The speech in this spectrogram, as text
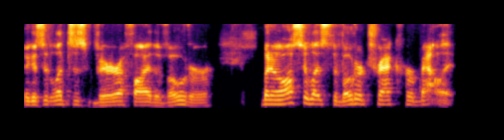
because it lets us verify the voter, but it also lets the voter track her ballot.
